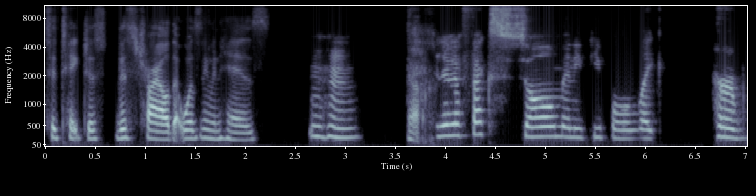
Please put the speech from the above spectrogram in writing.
to take just this child that wasn't even his. Mm-hmm. Ugh. And it affects so many people, like her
